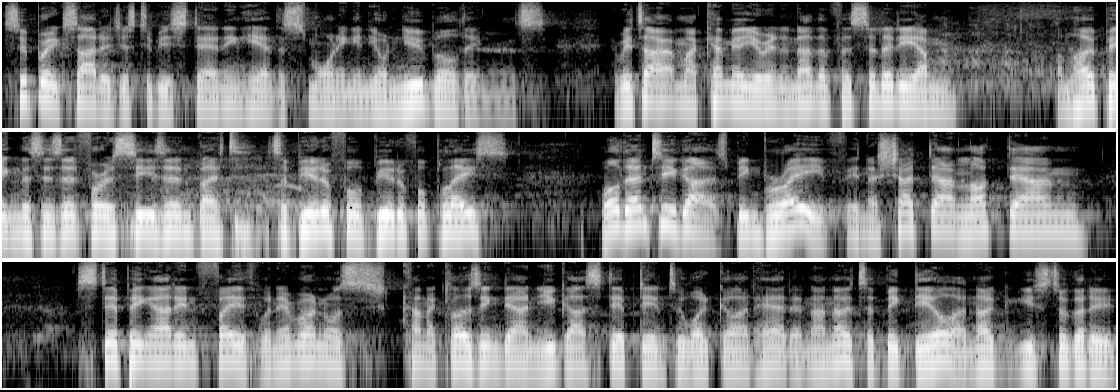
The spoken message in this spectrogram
super excited just to be standing here this morning in your new building. It's, every time I come here, you're in another facility. I'm, I'm hoping this is it for a season, but it's a beautiful, beautiful place. Well done to you guys, being brave in a shutdown, lockdown, stepping out in faith. When everyone was kind of closing down, you guys stepped into what God had. And I know it's a big deal. I know you still got to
